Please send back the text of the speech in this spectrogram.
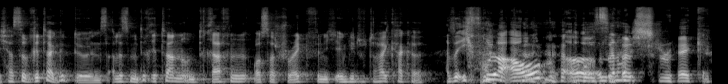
Ich hasse Rittergedöns. Alles mit Rittern und Drachen außer Shrek finde ich irgendwie total kacke. Also ich früher auch. Äh, außer und Shrek.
